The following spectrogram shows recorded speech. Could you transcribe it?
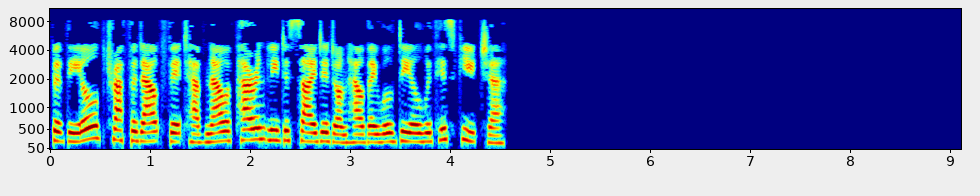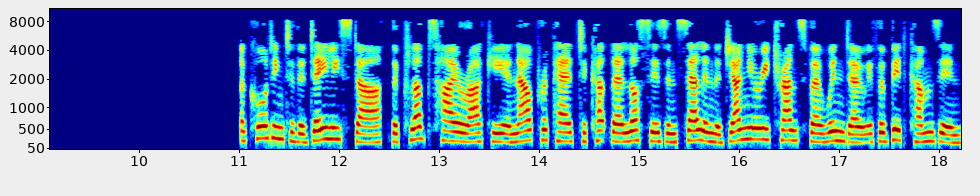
But the Old Trafford outfit have now apparently decided on how they will deal with his future. According to the Daily Star, the club's hierarchy are now prepared to cut their losses and sell in the January transfer window if a bid comes in.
